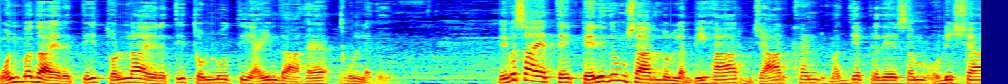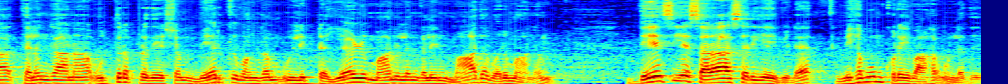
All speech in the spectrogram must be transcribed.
ஒன்பதாயிரத்தி தொள்ளாயிரத்தி தொண்ணூற்றி ஐந்தாக உள்ளது. விவசாயத்தை பெரிதும் சார்ந்துள்ள பீகார் ஜார்க்கண்ட் மத்திய பிரதேசம் ஒடிஷா தெலங்கானா உத்தரப்பிரதேசம் மேற்கு வங்கம் உள்ளிட்ட ஏழு மாநிலங்களின் மாத வருமானம் தேசிய சராசரியை விட மிகவும் குறைவாக உள்ளது.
